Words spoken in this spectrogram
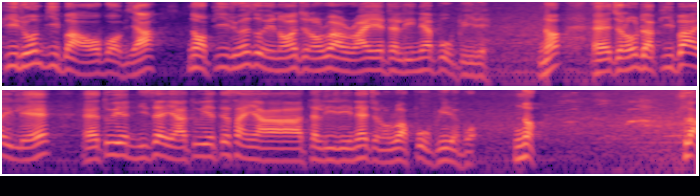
ပြည်တွင်းပြည်ပရောပေါ့ဗျာနော်ပြည်တွင်းဆိုရင်တော့ကျွန်တော်တို့က Riot Deli နဲ့ပို့ပေးတယ် နော်အဲကျွန်တော်တို့ဒါပြည်ပကြီးလည်းအဲသူ့ရဲ့နီးစက်ရာသူ့ရဲ့တက်ဆိုင်ရာ Deli တွေနဲ့ကျွန်တော်တို့ကပို့ပေးတယ်ပေါ့နော်လှ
